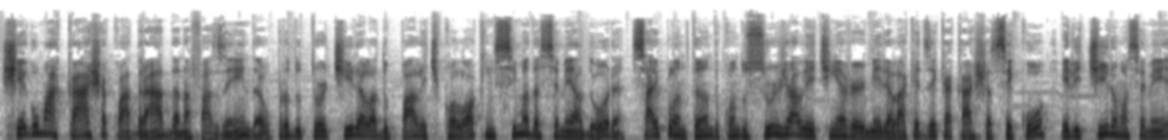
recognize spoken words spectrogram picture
chega uma caixa quadrada na fazenda, o produtor tira ela do pallet, coloca em cima da semeadora, sai plantando. Quando surge a letinha vermelha lá, quer dizer que a caixa secou, ele tira uma, seme...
